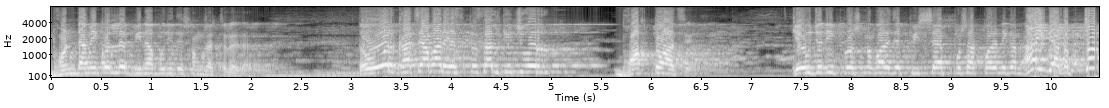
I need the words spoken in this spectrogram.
ভণ্ডামি করলে বিনা পুঁজিতে সংসার চলে যাবে তো ওর কাছে আবার স্পেশাল কিছু ওর ভক্ত আছে। কেউ যদি প্রশ্ন করে যে পিস সাহেব পোশাক পরেনি বেয়াদব, চুপ!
